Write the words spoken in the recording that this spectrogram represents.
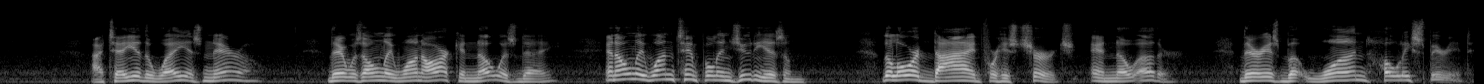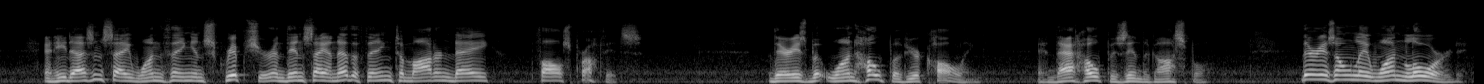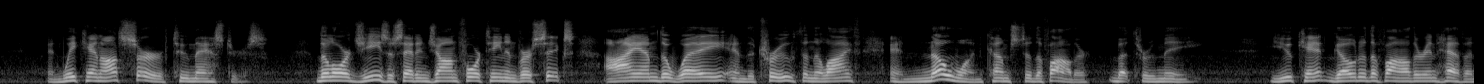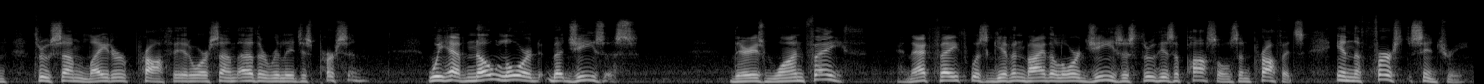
I tell you, the way is narrow. There was only one ark in Noah's day, and only one temple in Judaism. The Lord died for His church and no other. There is but one Holy Spirit. And He doesn't say one thing in Scripture and then say another thing to modern day false prophets. There is but one hope of your calling, and that hope is in the gospel. There is only one Lord, and we cannot serve two masters. The Lord Jesus said in John 14 and verse 6, I am the way and the truth and the life, and no one comes to the Father but through me. You can't go to the Father in heaven through some later prophet or some other religious person. We have no Lord but Jesus. There is one faith, and that faith was given by the Lord Jesus through His apostles and prophets in the first century.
